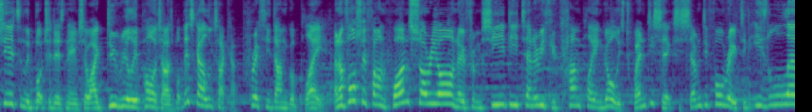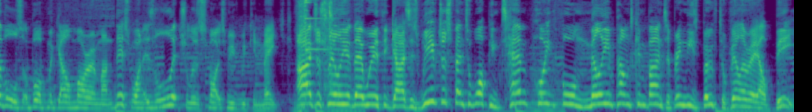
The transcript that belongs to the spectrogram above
certainly butchered his name, so I do really apologise. But this guy looks like a pretty damn good player. And I've also found Juan Soriano from CD Tenerife, who can play in goal. He's 26, he's 74 rated. He's levels above Miguel Morro, man. This one is literally the smartest move we can make. I just really think they're worth it, guys, as we've just spent a whopping 10.4 million pounds combined to bring these both to Villarreal B.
